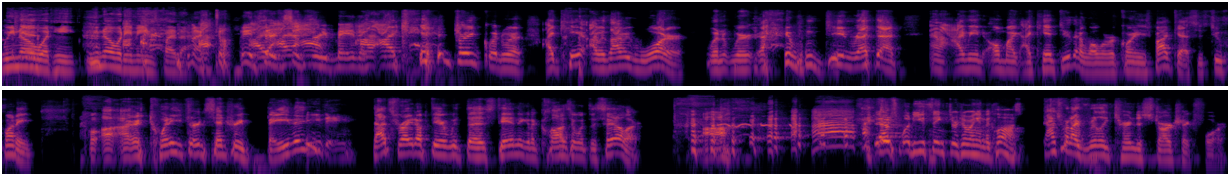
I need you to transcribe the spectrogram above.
We know what he we know what he means by that. Like 23rd century bathing. I, I can't drink when we're. I can't. I was having water when we're when Gene read that, and I mean, oh my, I can't do that while we're recording this podcast. It's too funny. Well, uh, 23rd century bathing. Bathing. That's right up there with the standing in a closet with the sailor. Uh, That's what do you think they're doing in the closet? that's what I've really turned to Star Trek for.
